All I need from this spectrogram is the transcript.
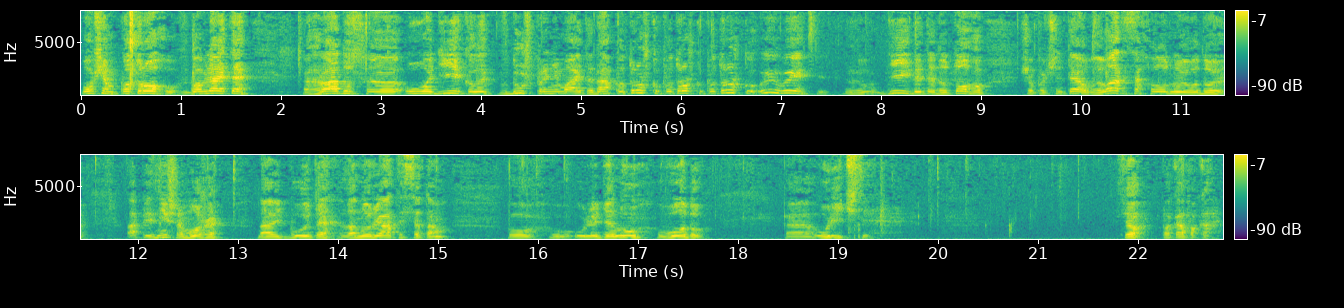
В общем, потроху збавляйте градус е, у воді, коли в душ приймаєте, да? потрошку, потрошку, потрошку, і ви дійдете до того, що почнете обливатися холодною водою, а пізніше може навіть будете занурятися там у, у, у льодяну воду е, у річці. Все, пока-пока.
